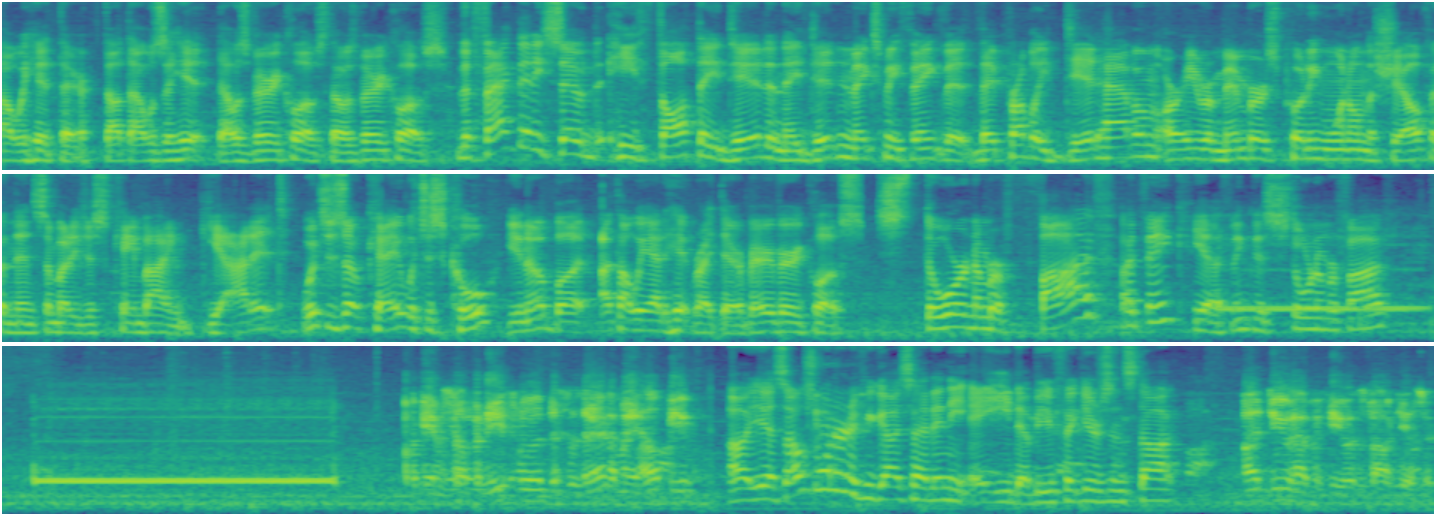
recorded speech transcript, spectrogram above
Thought we hit there. Thought that was a hit. That was very close. That was very close. The fact that he said he thought they did and they didn't makes me think that they probably did have them or he remembers putting one on the shelf and then somebody just came by and got it, which is okay, which is cool, you know, but I thought we had a hit right there. Very, very close. Store number five, I think. Yeah, I think this is store number five. GameStop in Eastwood. This is. I may help you. Uh, yes, I was wondering if you guys had any AEW figures in stock. I do have a few in stock, yes, sir.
